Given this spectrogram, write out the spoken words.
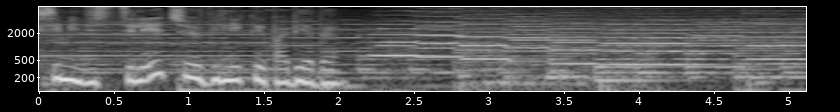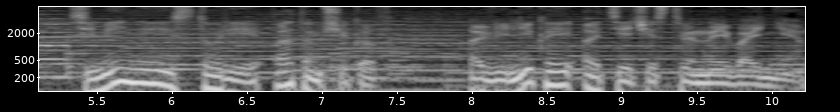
к 70-летию Великой Победы. Семейные истории атомщиков о Великой Отечественной войне.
